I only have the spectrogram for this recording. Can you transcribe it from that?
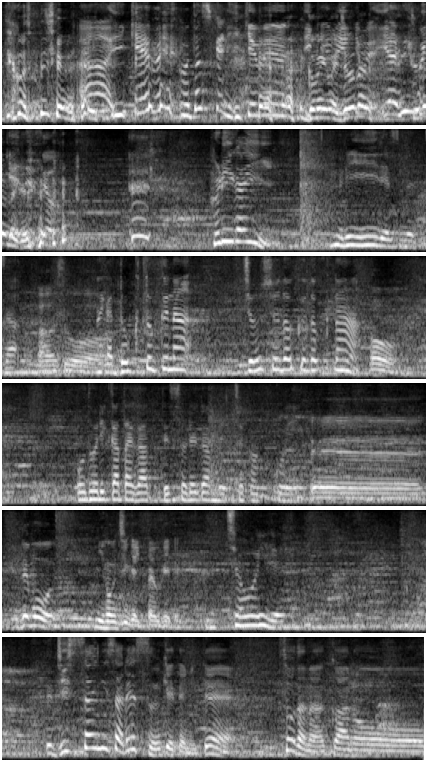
ってことじゃない。あーイケメン、まあ、確かにイケメン。ごめんごめん冗談いやでもイケメンですよ。振りがいい？振りいいですめっちゃ。あそう。なんか独特な助手独特なうん。踊り方があってそれがめっちゃかっこいい。えー。でも日本人がいっぱい受けてる。めっちゃ多いです。で実際にさレッスン受けてみてそうだなあの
